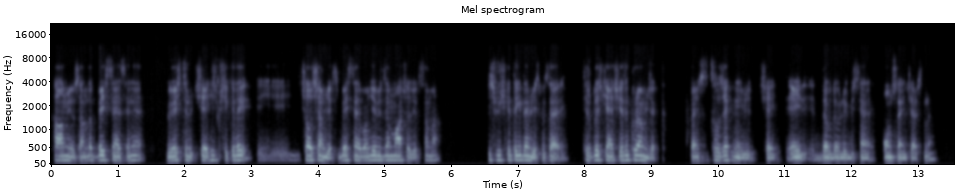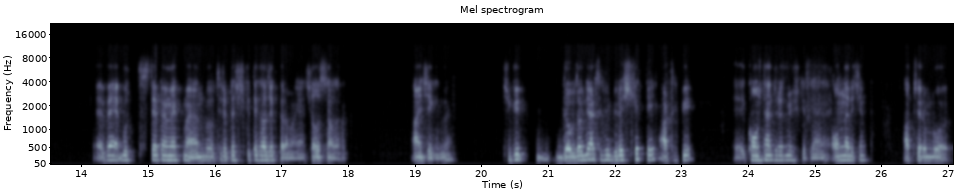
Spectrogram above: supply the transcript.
Kalmıyorsan da 5 sene seni güreştir şey hiçbir şekilde e, çalışamayacaksın. 5 sene boyunca bizden maaş alacaksın ama hiçbir şirkete gidemeyeceksin. Mesela Triple H kendi şirketini kuramayacak. Bence satılacak bir şey WWE bir sene 10 sene içerisinde. E, ve bu Stepen McMahon bu Triple H şirkette kalacaklar ama yani çalışan olarak. Aynı şekilde. Çünkü WWE artık bir güreş şirket değil. Artık bir e, content üretme şirketi yani. Onlar için atıyorum bu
